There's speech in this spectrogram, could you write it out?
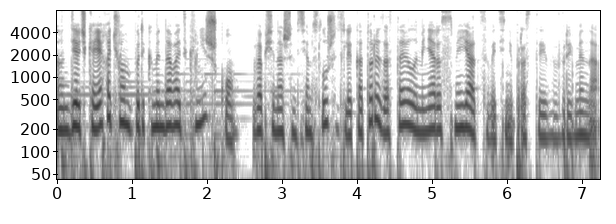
Девочки, а я хочу вам порекомендовать книжку, вообще нашим всем слушателям, которая заставила меня рассмеяться в эти непростые времена.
